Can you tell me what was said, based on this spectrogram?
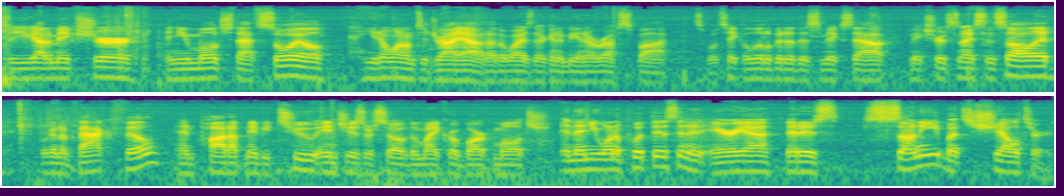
so you gotta make sure and you mulch that soil you don't want them to dry out, otherwise they're gonna be in a rough spot. So we'll take a little bit of this mix out, make sure it's nice and solid. We're gonna backfill and pot up maybe two inches or so of the microbark mulch. And then you wanna put this in an area that is sunny but sheltered.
